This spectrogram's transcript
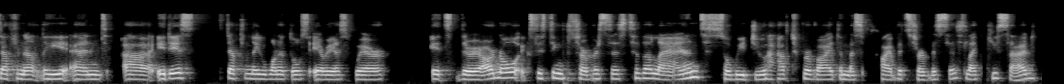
definitely. And uh, it is definitely one of those areas where it's there are no existing services to the land so we do have to provide them as private services like you said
